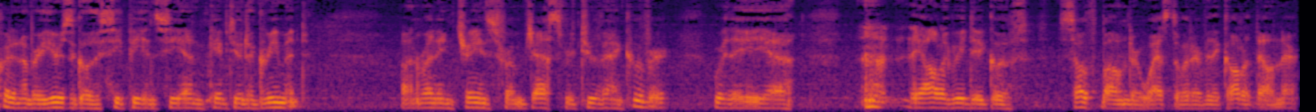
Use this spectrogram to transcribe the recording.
Quite a number of years ago, the CP and CN came to an agreement on running trains from Jasper to Vancouver, where they uh, they all agreed to go southbound or west or whatever they call it down there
